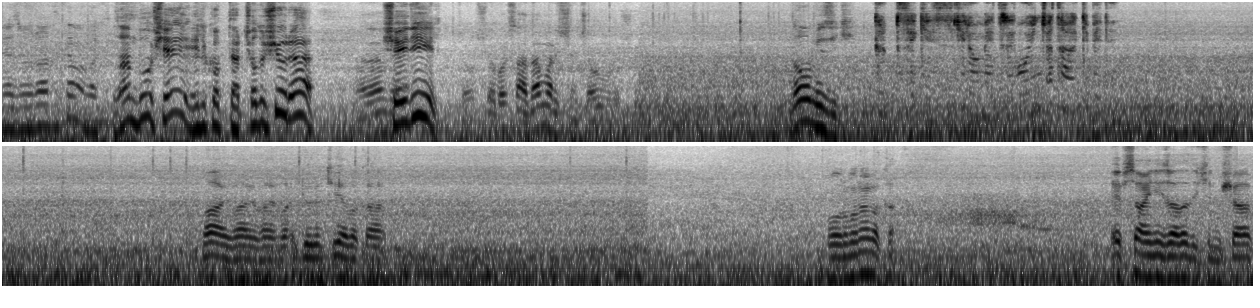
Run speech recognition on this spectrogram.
biraz uğrardık ama bak. Lan bu şey helikopter çalışıyor ha. Helal Şey değil. Çalışıyor. Baksana adam var içinde çabuk uğraşıyor. No müzik. 48 kilometre boyunca takip edin. Vay vay vay vay görüntüye bak abi. Ormana bak abi. Hepsi aynı hizada dikilmiş abi.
